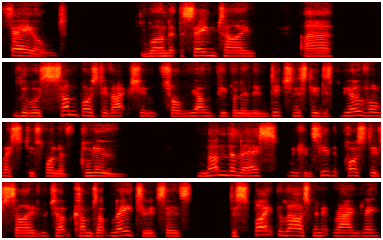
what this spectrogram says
failed. While at the same time, uh, there was some positive action from young people and indigenous leaders, but the overall message is one of gloom. Nonetheless, we can see the positive side, which up, comes up later. It says, despite the last minute wrangling,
